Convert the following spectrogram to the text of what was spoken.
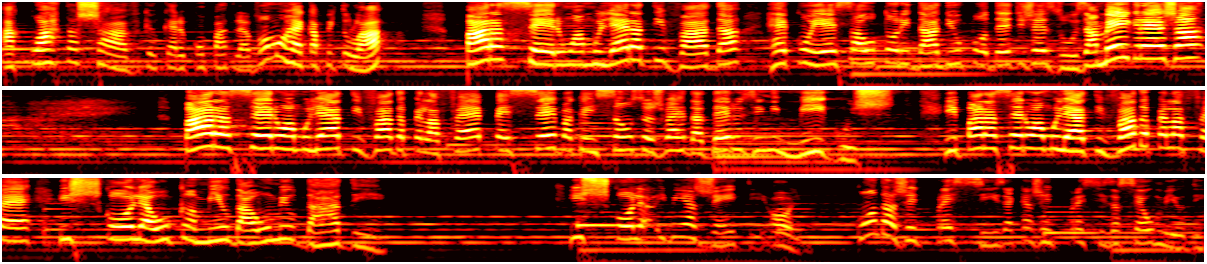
A quarta chave que eu quero compartilhar. Vamos recapitular? Para ser uma mulher ativada, reconheça a autoridade e o poder de Jesus. Amém, igreja? Para ser uma mulher ativada pela fé, perceba quem são seus verdadeiros inimigos. E para ser uma mulher ativada pela fé, escolha o caminho da humildade. Escolha. E minha gente, olha, quando a gente precisa, é que a gente precisa ser humilde.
